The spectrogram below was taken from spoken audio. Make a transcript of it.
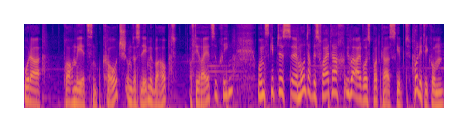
oder brauchen wir jetzt einen Coach, um das Leben überhaupt auf die Reihe zu kriegen. Uns gibt es äh, Montag bis Freitag überall, wo es Podcasts gibt. Politikum,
